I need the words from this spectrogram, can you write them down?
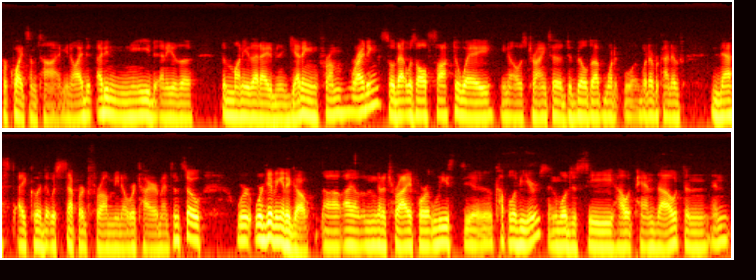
for quite some time. You know, I did I didn't need any of the the money that I had been getting from writing, so that was all socked away. You know, I was trying to to build up what, whatever kind of nest I could that was separate from you know retirement, and so we're, we're giving it a go. Uh, I'm going to try for at least uh, a couple of years, and we'll just see how it pans out. And, and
